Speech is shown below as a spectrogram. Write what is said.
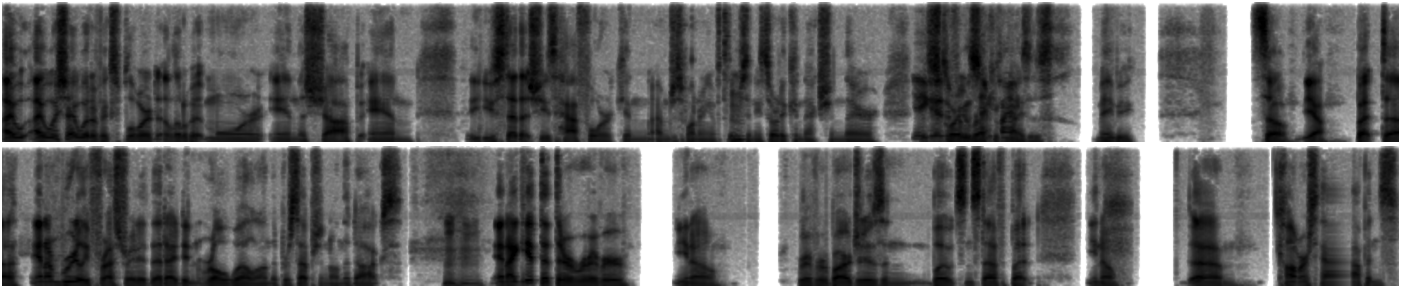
I I wish I would have explored a little bit more in the shop and you said that she's half orc and I'm just wondering if there's any sort of connection there. yeah, you that guys are from the same clan. recognizes. Maybe. So yeah. But uh and I'm really frustrated that I didn't roll well on the perception on the docks. hmm And I get that they're river, you know, river barges and boats and stuff, but you know, um commerce happens,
